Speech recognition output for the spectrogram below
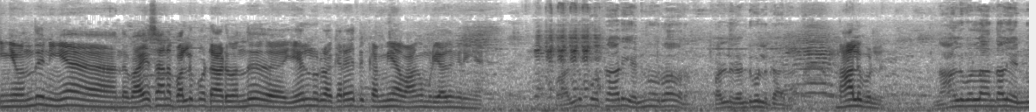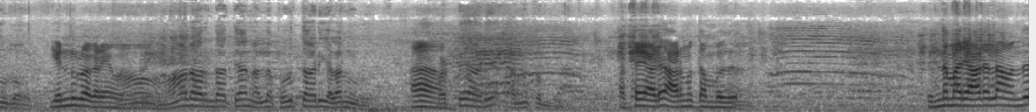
இங்கே வந்து நீங்கள் அந்த வயசான பல்லு போட்ட ஆடு வந்து ஏழ்நூறுவா கரையத்துக்கு கம்மியாக வாங்க முடியாதுங்கிறீங்க. பல்லு போட்ட ஆடு எண்ணூறுரூவா வரும். பல்லு ரெண்டு பல்லு காடு நாலு பல்லு. நாலு பல்லா இருந்தாலும் எண்ணூறுரூவா வரும். எண்ணூறுவா கரையம் வரும். மாடா இருந்தால் தான் நல்ல கொளுத்தாடு எழுநூறு. ஆ. பட்டை ஆடு அறுநூத்தம்பது. அட்டையாடு அறநூற்றம்பது இந்த மாதிரி ஆடெல்லாம் வந்து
